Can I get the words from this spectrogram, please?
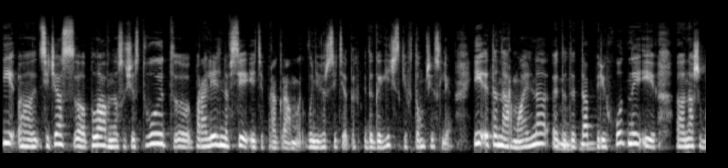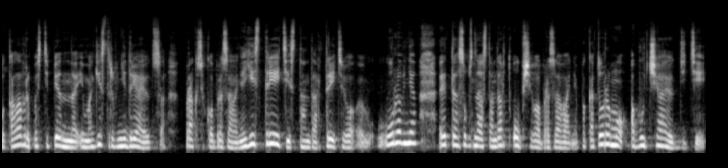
И э, сейчас э, плавно существуют э, параллельно все эти программы в университетах, педагогических в том числе. И это нормально, этот этап переходный, и э, наши бакалавры постепенно и магистры внедряются в практику образования. Есть третий стандарт третьего уровня, это, собственно, стандарт общего образования, по которому обучают детей.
